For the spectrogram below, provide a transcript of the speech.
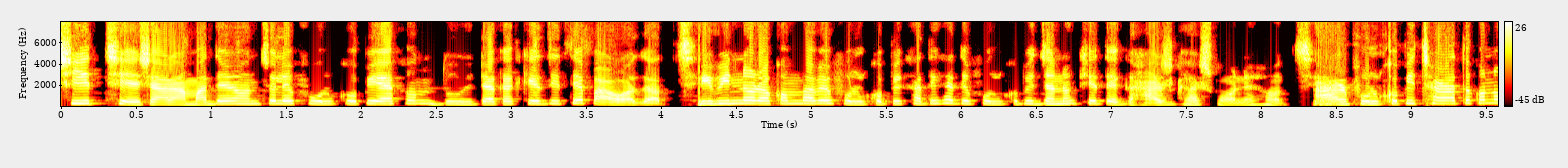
শীত শেষ, আর আমাদের অঞ্চলে ফুলকপি এখন দুই টাকা কেজিতে পাওয়া যাচ্ছে। বিভিন্ন রকম ভাবে ফুলকপি খাতে খাতে ফুলকপি যেন খেতে ঘাস ঘাস মনে হচ্ছে। আর ফুলকপি ছাড়া তো কোনো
